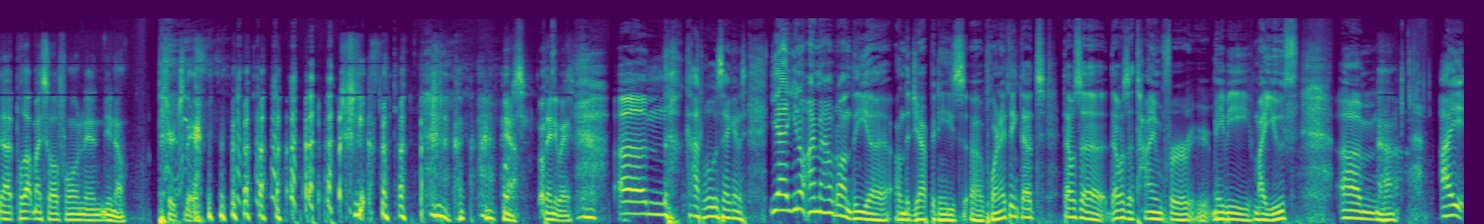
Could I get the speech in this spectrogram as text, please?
uh, pull out my cell phone and you know search there. yeah. Anyway, um, God, what was I gonna? Say? Yeah, you know, I'm out on the uh, on the Japanese uh, porn. I think that's that was a that was a time for maybe my youth. Um, uh-huh. I,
